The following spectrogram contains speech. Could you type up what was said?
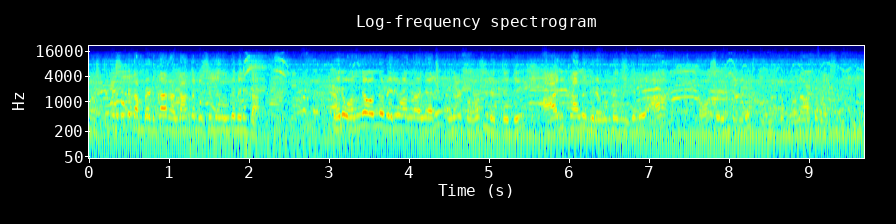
ഫസ്റ്റ് ബസ്സിൽ കമ്പെടുക്കാം രണ്ടാമത്തെ ബസ്സിൽ നിങ്ങൾക്ക് വിൽക്കാം അതിന് ഒന്ന് ഒന്ന് വരി വന്നു കഴിഞ്ഞാൽ നിങ്ങളുടെ ടോസിലെത്തിയിട്ട് ആർക്കാണ് ഗ്രൗണ്ട് വെച്ചാൽ ആ ടോസ് കിട്ടിയെങ്കിൽ നിങ്ങൾക്ക് മൂന്നാമത്തെ മത്സരം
